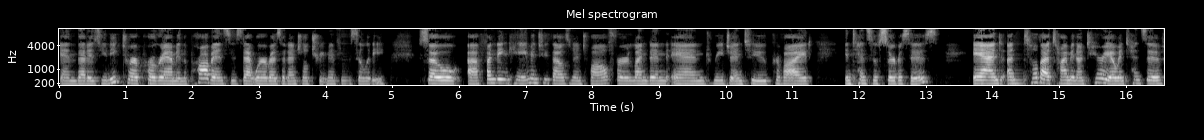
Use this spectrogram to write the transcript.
and that is unique to our program in the province is that we're a residential treatment facility. So uh, funding came in 2012 for London and region to provide intensive services. And until that time in Ontario, intensive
